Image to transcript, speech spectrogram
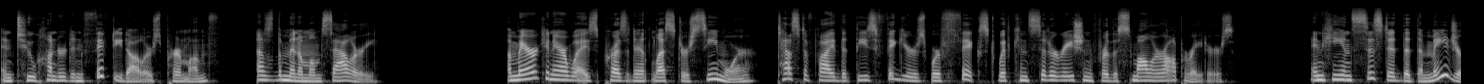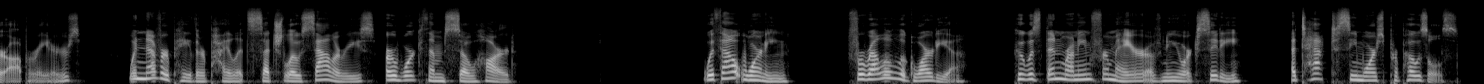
and $250 per month as the minimum salary. American Airways President Lester Seymour testified that these figures were fixed with consideration for the smaller operators, and he insisted that the major operators would never pay their pilots such low salaries or work them so hard. Without warning, Fiorello LaGuardia, who was then running for mayor of New York City, attacked Seymour's proposals.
